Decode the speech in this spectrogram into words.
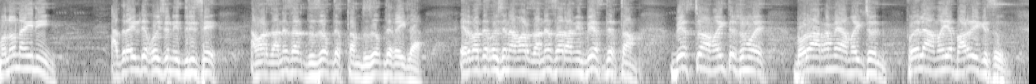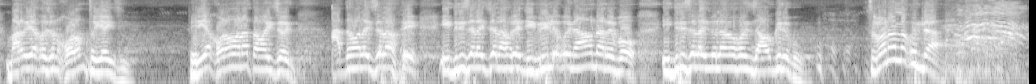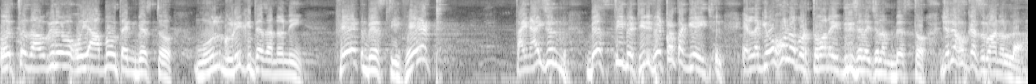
মনো নাইনি। আজরাইলটা কইছেন ইদ্রিসে আমার জানে স্যার দুজক দেখতাম দুজক দেখাইলা। এর বাদে কইছেন আমার জানে স্যার আমি বেশ দেখতাম। বেশ তো আমাইতে সময় বড় আরামে আমাইছেন। পয়লা আমাইয়া বারোই গেছেন। বারোইয়া কইছেন খড়ম থইয়াইছি ফিরিয়া খড়ম আনা তামাইছেন আদম আলাইসালাম রে ইদ্রিস আলাইসালাম রে জিবরিলে কই নাও না রে বো ইদ্রিস আলাইসালাম কই যাও কি রে বো সুবহানাল্লাহ কইনা ও তো যাও কি রে বো কই আবু তাইন ব্যস্ত মূল গুড়ি কিতা জাননি? ফেট বেস্তি ফেট। তাই নাইছেন বেস্তি বেটির ফেটো তাকে এর লাগি ওখানে বর্তমানে ইদ্রিস আলাইসালাম ব্যস্ত। যদি হোক সুবহানাল্লাহ।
